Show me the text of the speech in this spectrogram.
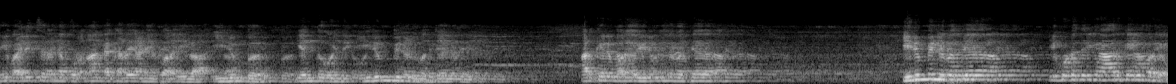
നീ വലിച്ചെറിഞ്ഞ ഖുർആന്റെ കഥയാണ് ഈ പറയുക. ഇരുമ്പ് എന്തുകൊണ്ട് ഇരുമ്പിനൊരു പ്രത്യേകതയില്ല? ആർക്കെങ്കിലും പറയോ ഇരുമ്പിന്റെ പ്രത്യേകത? ഇരുമ്പിന്റെ പ്രത്യേകത ഈ കൂട്ടത്തിരിക്കുന്ന ആർക്കെങ്കിലും പറയോ?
